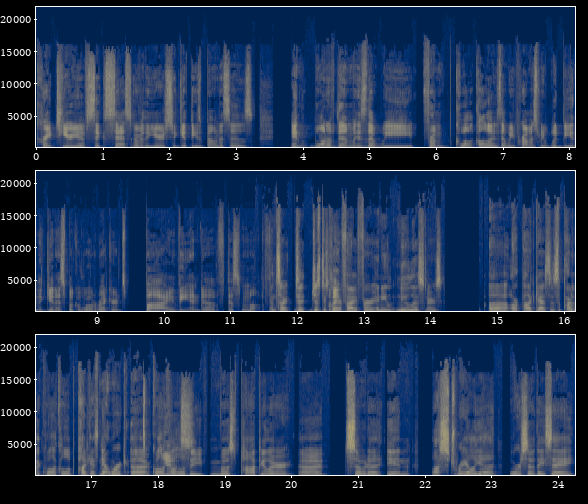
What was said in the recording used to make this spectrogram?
criteria of success over the years to get these bonuses. And one of them is that we, from Koala Cola, is that we promised we would be in the Guinness Book of World Records by the end of this month. And sorry, to, just to So then- clarify for any new listeners, uh, our podcast is a part of the Koala Cola Podcast Network. Uh, Koala Cola, Yes. the most popular uh, soda in Australia, or so they say.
